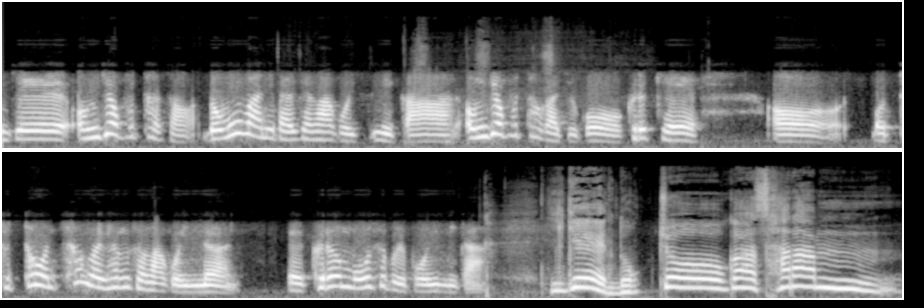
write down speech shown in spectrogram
이제 엉겨 붙어서 너무 많이 발생하고 있으니까 엉겨 붙어 가지고 그렇게 어 뭐 두터운 청을 형성하고 있는 예, 그런 모습을 보입니다. 이게 녹조가 사람에게는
